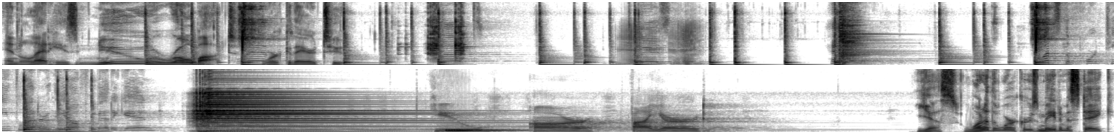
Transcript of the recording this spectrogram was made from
and let his new robot work there too. You are fired. Yes, one of the workers made a mistake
